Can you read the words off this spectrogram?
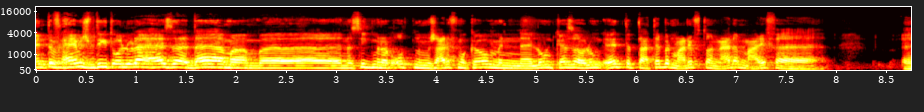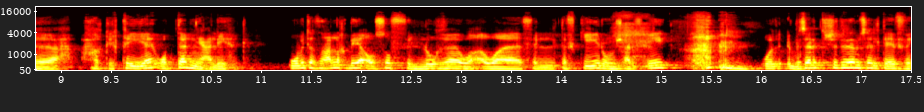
أنت في الحقيقة مش بتيجي تقول له لا هذا ده ما ما نسيج من القطن مش عارف مكون من لون كذا ولون أنت بتعتبر معرفته عن العالم معرفة آه، حقيقية وبتبني عليها كمان. وبتتعلق بيها اوصاف في اللغة وفي التفكير ومش عارف إيه. ومثال التيشيرت ده مثال تافه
